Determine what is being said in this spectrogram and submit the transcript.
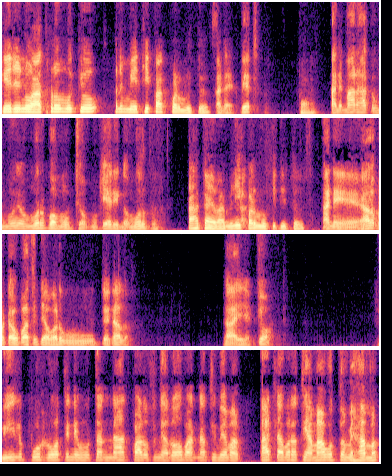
કેરીનું આથણું મૂક્યું અને મેથી પાક પણ મૂક્યો. અને અને મારા હાથ મુરબો મૂકજો કેરીનો મુરબો હા કાંઈ વાંધો પણ મૂકી દીધો. અને હાલો બટા ઊભા થઈ જાવ વળવું કે હાલો હા એ. જો. બિલકુલ રોતીને હું તને નાચ પાડું છું રોવા નથી વેવાણ. આટલા વર્ષથી આમ આવો તમે હામાં.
